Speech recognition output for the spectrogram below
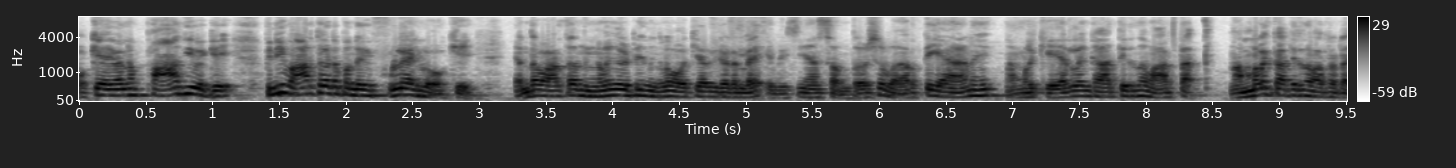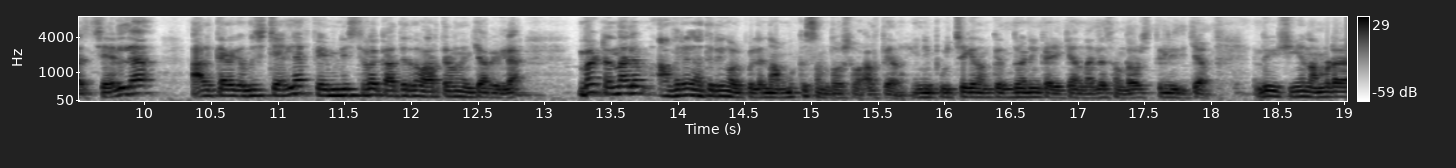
ഓക്കെ ആയി പറഞ്ഞാൽ പാതി ഓക്കെ പിന്നെ ഈ വാർത്ത കേട്ടപ്പോൾ എന്താ ഫുൾ ആയെങ്കിലും ഓക്കെ എന്താ വാർത്ത? നിങ്ങളും കേട്ടി നിങ്ങളും ഓക്കെ ആവും കേട്ടല്ലേ എന്ന് വെച്ചാൽ ഞാൻ സന്തോഷ വാർത്തയാണ് നമ്മൾ കേരളം കാത്തിരുന്ന വാർത്ത. നമ്മളെ കാത്തിരുന്ന വാർത്ത കേട്ടോ. ചില ആൾക്കാരൊക്കെ എന്ന് വെച്ചാൽ ചില ഫെമിനിസ്റ്റുകളെ കാത്തിരുന്ന വാർത്തയാണെന്ന് എനിക്കറിയില്ല. ബട്ട് എന്നാലും അവരെ കാത്തിരും കുഴപ്പമില്ല. നമുക്ക് സന്തോഷ വാർത്തയാണ്. ഇനി ഉച്ചയ്ക്ക് നമുക്ക് എന്ത് വേണമെങ്കിലും കഴിക്കാം. നല്ല സന്തോഷത്തിലിരിക്കാം. എന്താ വെച്ച് കഴിഞ്ഞാൽ നമ്മുടെ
